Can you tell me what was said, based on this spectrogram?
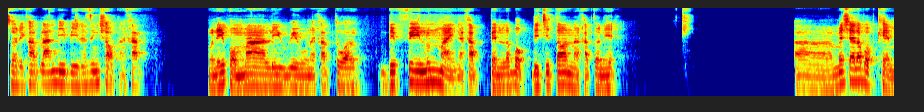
สวัสดีครับ ร้าน BB Racing Shop นะครับ วันนี้ผมมารีวิวนะครับ ตัว Diffie รุ่นใหม่นะครับ เป็นระบบดิจิตอลนะครับ ตัวนี้ อ่า ไม่ใช่ระบบเข็ม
